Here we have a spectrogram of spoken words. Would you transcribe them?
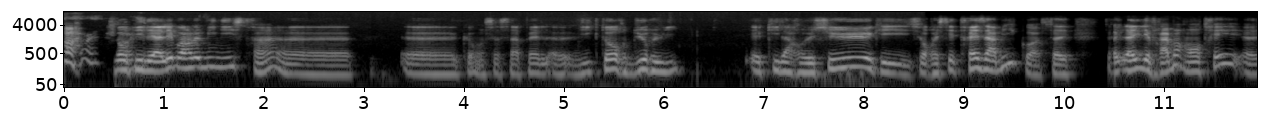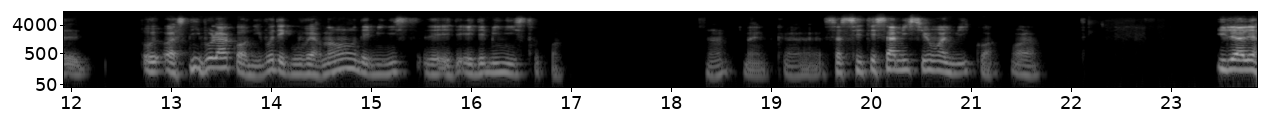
donc, il est allé voir le ministre. Hein, euh, euh, comment ça s'appelle, euh, Victor Duruy, qu'il a reçu, et qui sont restés très amis. Quoi. là, il est vraiment rentré euh, à ce niveau-là, quoi, au niveau des gouvernants, des ministres et des, ministres. Quoi. Hein, ça, c'était sa mission à lui, quoi. Voilà. Il est, allé,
